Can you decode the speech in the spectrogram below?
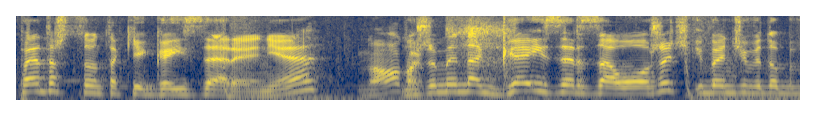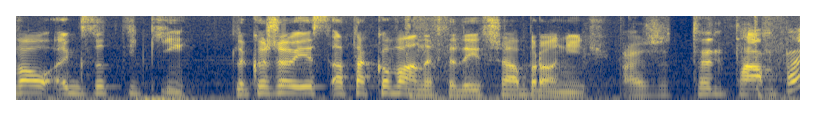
pamiętasz, co są takie gejzery, nie? No, tak. Możemy na gejzer założyć i będzie wydobywał egzotiki. Tylko, że jest atakowany wtedy i trzeba bronić. Ale że ten tamper?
